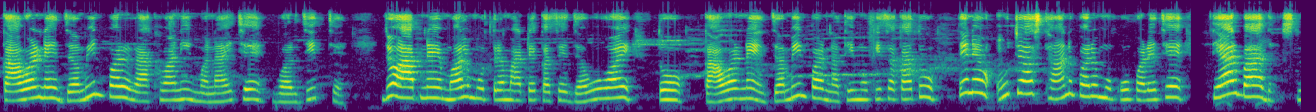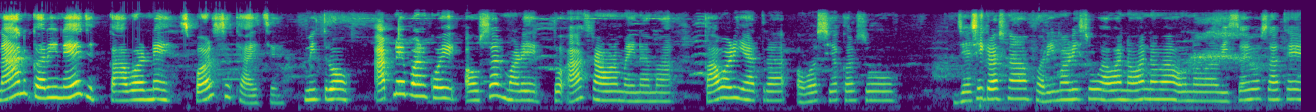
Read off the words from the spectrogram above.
કાવડને જમીન પર રાખવાની મનાઈ છે, વર્જિત છે. જો આપને મલમૂત્ર માટે કશે જવું હોય, તો કાવડને જમીન પર નથી મૂકી શકાતું. તેને ઊંચા સ્થાન પર મૂકવું પડે છે. ત્યારબાદ સ્નાન કરીને જ કાવડને સ્પર્શ થાય છે. મિત્રો, આપને પણ કોઈ અવસર મળે તો આ શ્રાવણ મહિનામાં કાવડ યાત્રા અવશ્ય કરશો. જય શ્રી કૃષ્ણ. ફરી મળીશું આવા નવા નવા અવનવા વિષયો સાથે.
